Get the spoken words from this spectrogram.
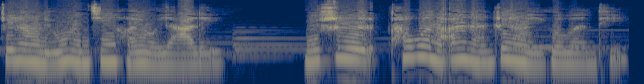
这让刘文清很有压力。于是他问了安然这样一个问题：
